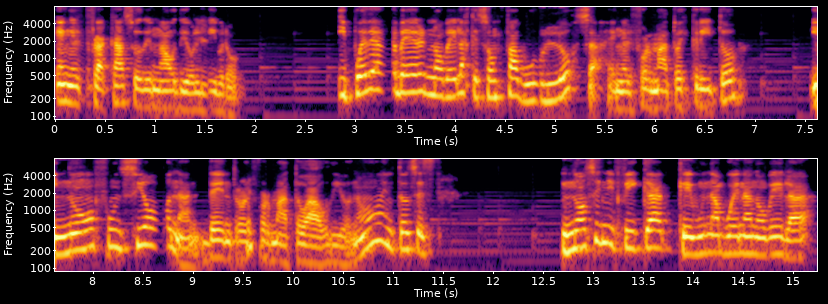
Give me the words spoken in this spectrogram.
en el fracaso de un audiolibro. Y puede haber novelas que son fabulosas en el formato escrito y no funcionan dentro del formato audio, ¿no? Entonces, no significa que una buena novela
